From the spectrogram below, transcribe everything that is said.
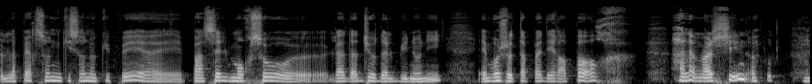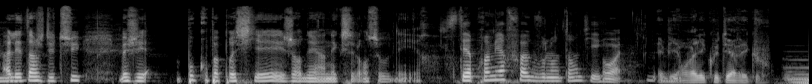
la personne qui s'en occupait euh, passait le morceau euh, l'Adagio d'Albinoni, et moi je tapais des rapports à la machine, à l'étage du dessus. Mais j'ai beaucoup apprécié et j'en ai un excellent souvenir. C'était la première fois que vous l'entendiez. Ouais. Eh bien, on va l'écouter avec vous.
